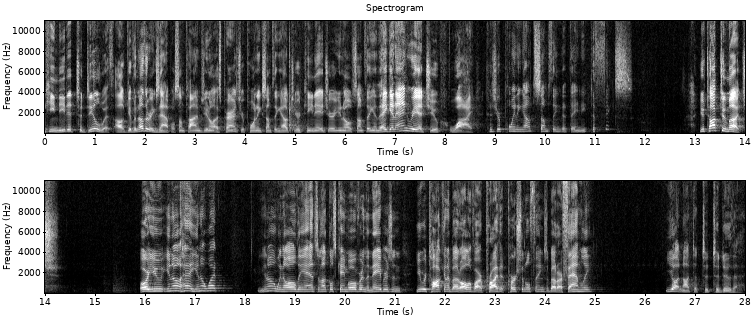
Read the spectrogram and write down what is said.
he needed to deal with. I'll give another example. Sometimes you know, as parents, you're pointing something out to your teenager, you know, something, and they get angry at you. Why? Because you're pointing out something that they need to fix. You talk too much. Or you, you know, hey, you know what? You know, when all the aunts and uncles came over and the neighbors and you were talking about all of our private personal things about our family, you ought not to, to, to do that.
